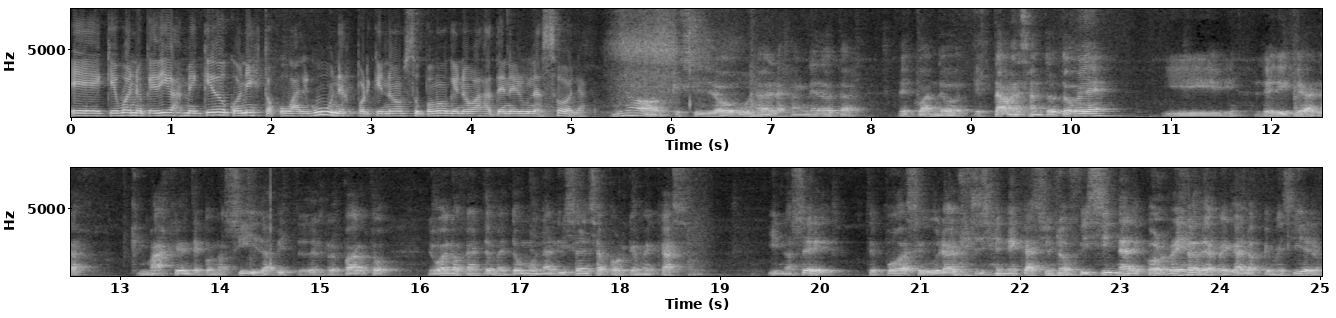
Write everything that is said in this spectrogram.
eh, que bueno, que digas me quedo con esto, o algunas, porque no, supongo que no vas a tener una sola? No, qué sé yo, una de las anécdotas es cuando estaba en Santo Tomé y le dije a la más gente conocida, viste, del reparto, y bueno gente, me tomo una licencia porque me caso y no sé, te puedo asegurar que llené casi una oficina de correo de regalos que me hicieron.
